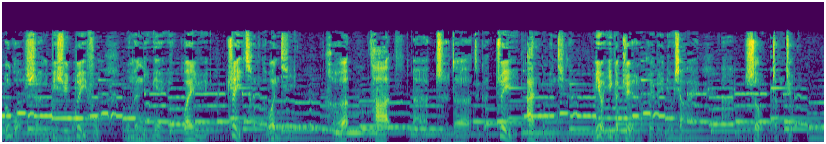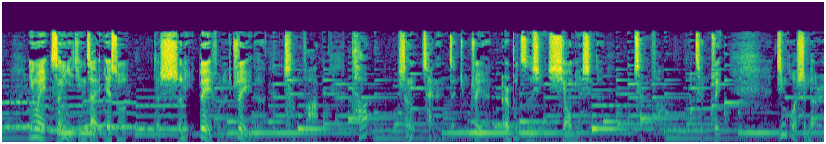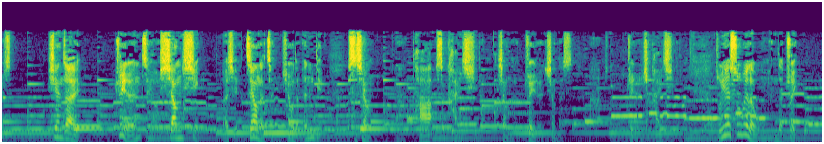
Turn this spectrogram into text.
如果神必须对付我们里面有关于罪惩的问题和他呃指的这个罪案的问题呢，没有一个罪人会被留下来啊受拯救，因为神已经在耶稣的死里对付了罪的。神才能拯救罪人，而不执行消灭性的惩罚、惩罪。经过神的儿子，现在罪人只要相信，而且这样的拯救的恩典是向啊他是开启的，向着罪人，向着是啊罪人是开启的。主耶稣为了我们的罪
